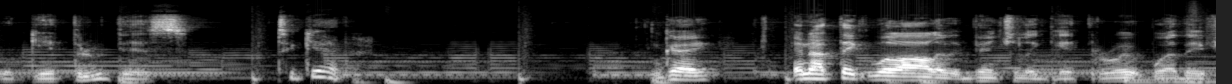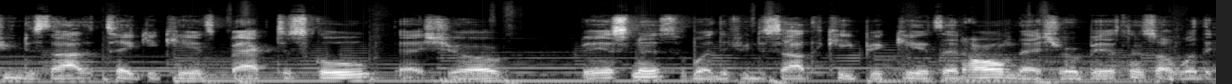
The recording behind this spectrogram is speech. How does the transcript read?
will get through this together. Okay? And I think we'll all eventually get through it, whether if you decide to take your kids back to school, that's your business. Whether if you decide to keep your kids at home, that's your business. Or whether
